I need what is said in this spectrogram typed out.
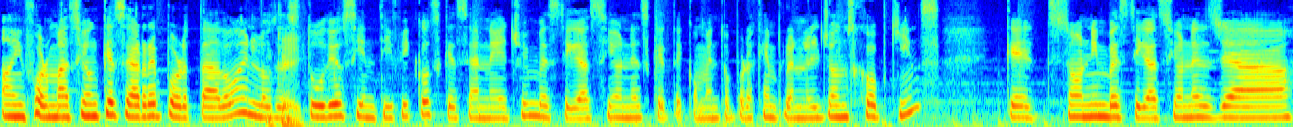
a información que se ha reportado en los estudios científicos que se han hecho, investigaciones que te comento, por ejemplo, en el Johns Hopkins, que son investigaciones ya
